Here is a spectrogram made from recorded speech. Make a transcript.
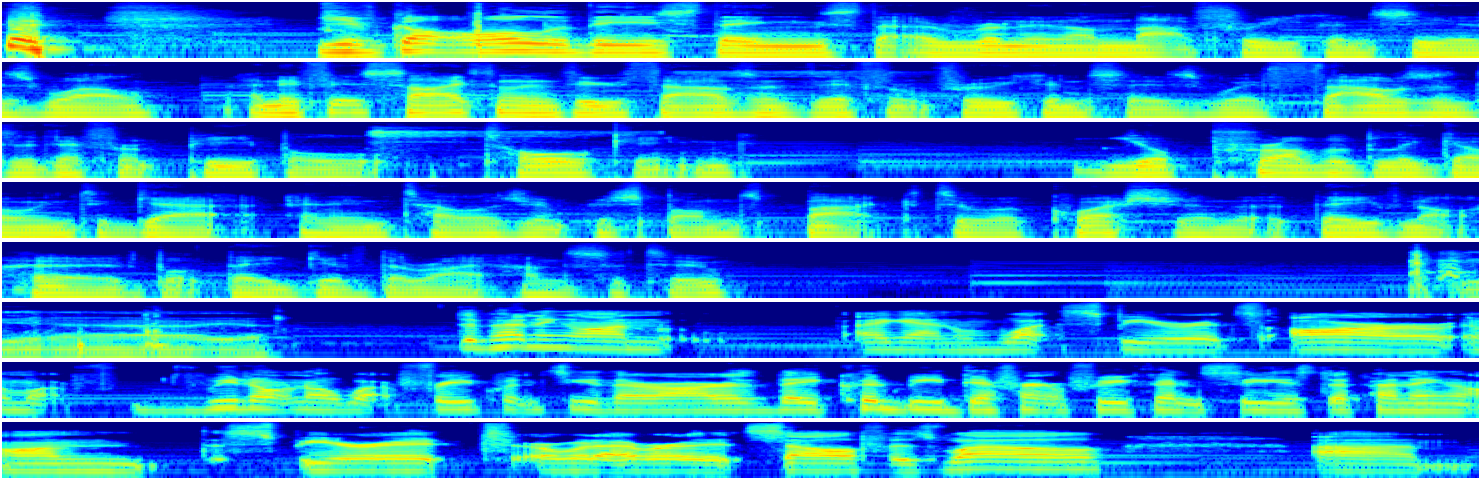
you've got all of these things that are running on that frequency as well. And if it's cycling through thousands of different frequencies with thousands of different people talking, you're probably going to get an intelligent response back to a question that they've not heard but they give the right answer to. Yeah, yeah. Depending on again what spirits are and what we don't know what frequency there are. They could be different frequencies depending on the spirit or whatever itself as well. Um,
